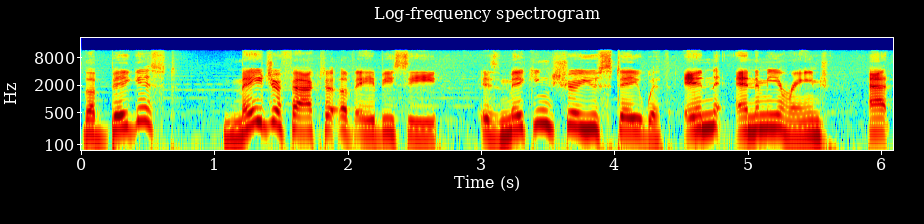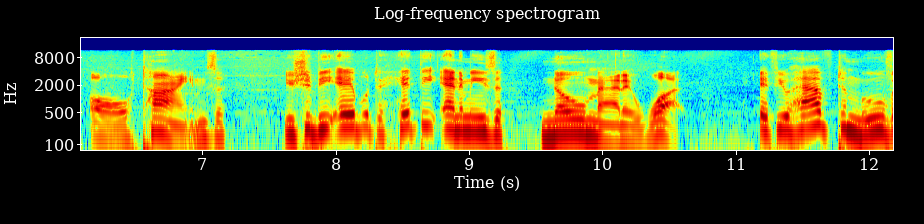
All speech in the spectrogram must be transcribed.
The biggest, major factor of ABC is making sure you stay within enemy range at all times. You should be able to hit the enemies no matter what. If you have to move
